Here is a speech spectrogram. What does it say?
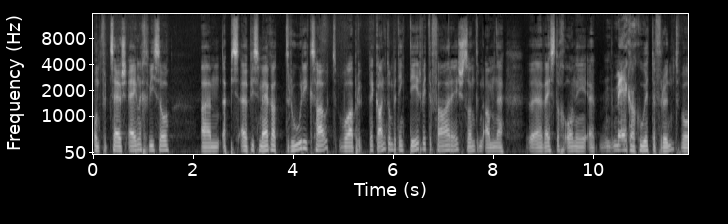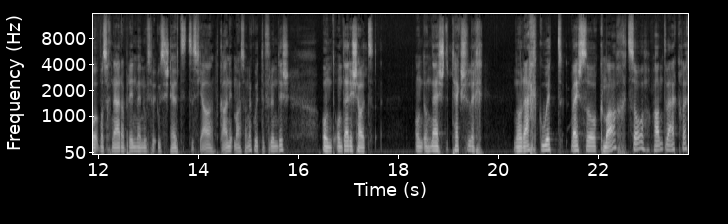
und erzählst eigentlich wie so, ähm, etwas, etwas mega Trauriges halt, wo aber gar nicht unbedingt dir widerfahren ist, sondern an einem, äh, weiss doch ohne, äh, mega guten Freund, wo, wo sich dann aber irgendwann aus, ausstellt, dass das ja gar nicht mal so ein guter Freund ist. Und, und er ist halt, und, und dann ist der Text vielleicht noch recht gut, weißt so gemacht, so, handwerklich.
